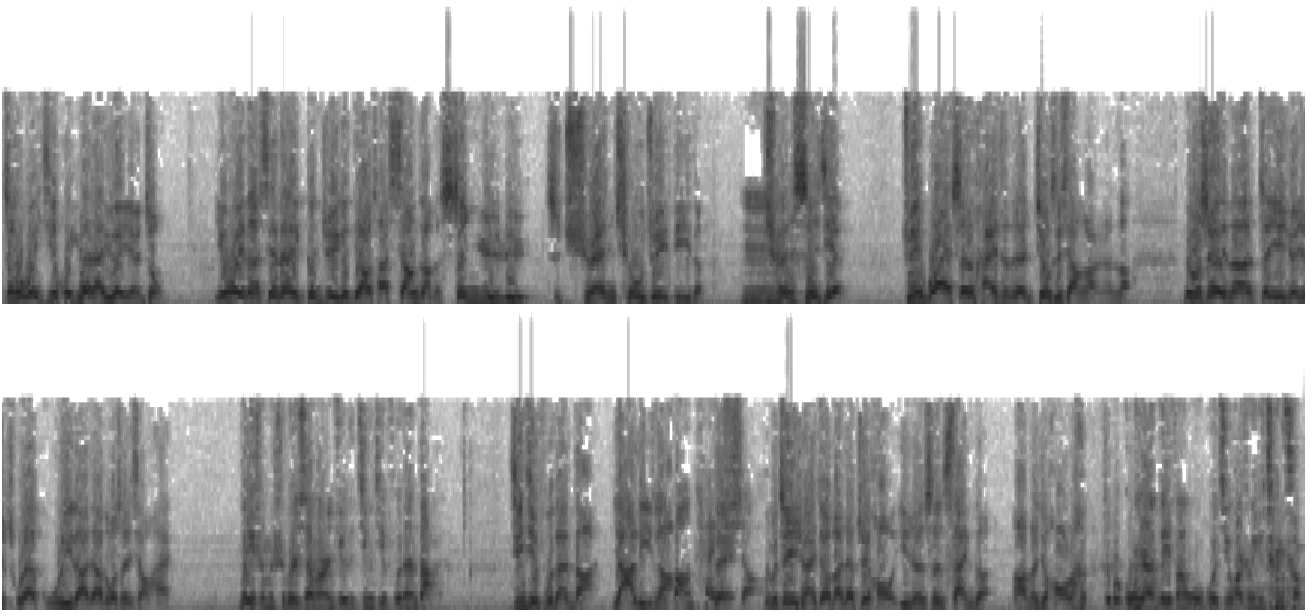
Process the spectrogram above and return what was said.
这个危机会越来越严重，因为呢，现在根据一个调查，香港的生育率是全球最低的，嗯，全世界最不爱生孩子的人就是香港人了。那么所以呢，曾荫权就出来鼓励大家多生小孩，为什么？是不是香港人觉得经济负担大呀？经济负担大，压力大，地方太小。那么曾荫权还叫大家最好一人生三个啊，那就好了。这不公然违反我国计划生育政策？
